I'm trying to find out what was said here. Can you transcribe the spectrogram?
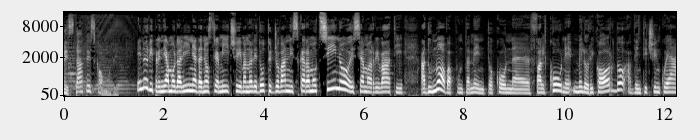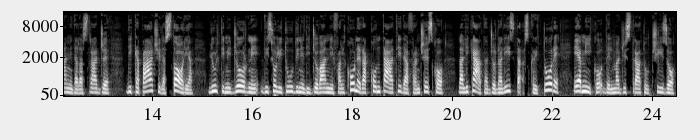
Restate scomodi. E noi riprendiamo la linea dai nostri amici Emanuele Dotto e Giovanni Scaramozzino e siamo arrivati ad un nuovo appuntamento con eh, Falcone, me lo ricordo, a 25 anni dalla strage di Capaci, la storia, gli ultimi giorni di solitudine di Giovanni Falcone raccontati da Francesco Lalicata, giornalista, scrittore e amico del magistrato ucciso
